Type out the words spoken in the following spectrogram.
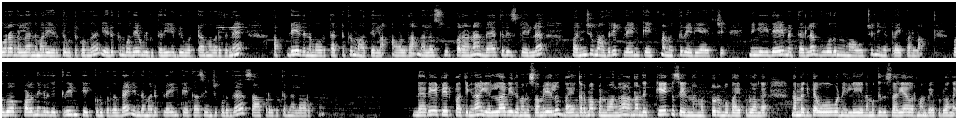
ஓரங்கள்லாம் இந்த மாதிரி எடுத்து விட்டுக்கோங்க. எடுக்கும்போதே உங்களுக்கு தெரியும் எப்படி ஒட்டாமல் வருதுன்னு. அப்படியே இதை நம்ம ஒரு தட்டுக்கு மாற்றிடலாம் அவ்வளோதான் நல்லா சூப்பரான பேக்கரி ஸ்டைலில் பஞ்சு மாதிரி பிளெயின் கேக் நமக்கு ரெடி ஆயிடுச்சு. நீங்கள் இதே மெத்தடில் கோதுமை மாவு வச்சு நீங்கள் ட்ரை பண்ணலாம். பொதுவாக குழந்தைங்களுக்கு க்ரீம் கேக் கொடுக்குறத விட இந்த மாதிரி பிளெயின் கேக்காக செஞ்சு கொடுங்க. சாப்பிட்றதுக்கு நல்லாயிருக்கும் நிறைய பேர் பார்த்திங்கன்னா எல்லா விதமான சமையலும் பயங்கரமாக பண்ணுவாங்க. ஆனால் அந்த கேக்கு செய்யணும்னா மட்டும் ரொம்ப பயப்படுவாங்க. நம்மக்கிட்ட ஓவன் இல்லையே நமக்கு இது சரியாக வருமானு பயப்படுவாங்க.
